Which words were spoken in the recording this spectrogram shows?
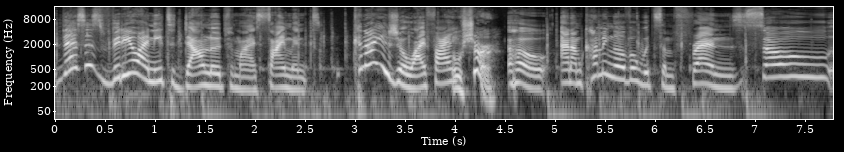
there's this video I need to download for my assignment. Can I use your Wi Fi? Oh, sure. Oh, and I'm coming over with some friends, so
